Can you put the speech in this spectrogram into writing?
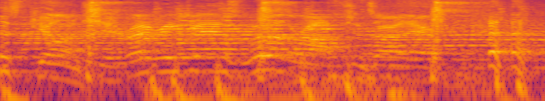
Just killing shit, right, Ray? What other options are there?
